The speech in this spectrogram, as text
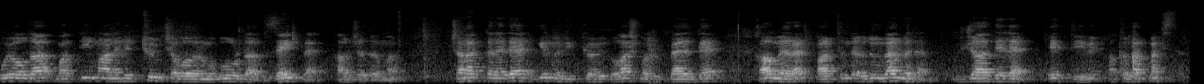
bu yolda maddi manevi tüm çabalarımı burada zevkle harcadığımı, Çanakkale'de girmedik köy, dolaşmadık belde kalmayarak partimde ödün vermeden mücadele ettiğimi hatırlatmak isterim.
